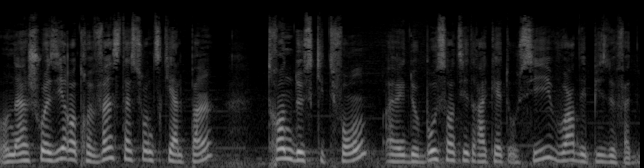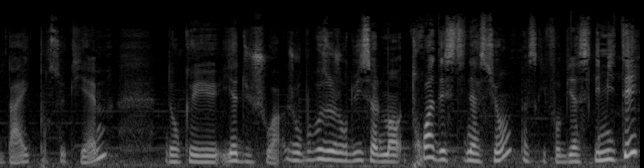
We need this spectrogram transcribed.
on a à choisir entre 20 stations de ski alpin, 30 de ski de fond, avec de beaux sentiers de raquettes aussi, voire des pistes de fat bike pour ceux qui aiment. Donc, euh, il y a du choix. Je vous propose aujourd'hui seulement trois destinations, parce qu'il faut bien se limiter,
